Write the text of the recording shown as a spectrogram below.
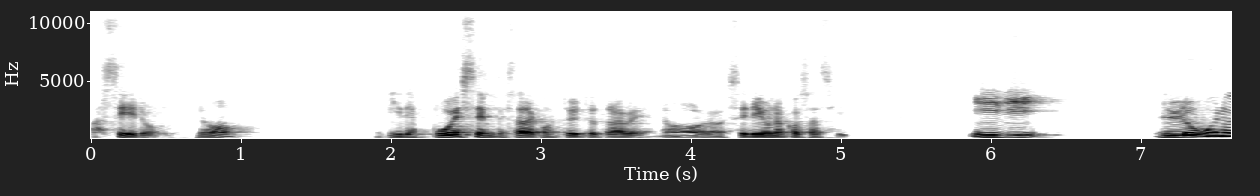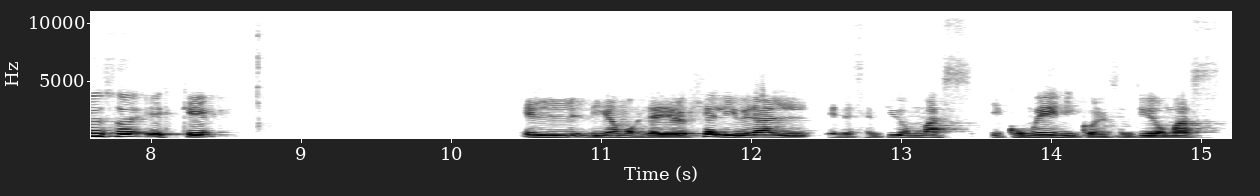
a cero, ¿no? Y después empezar a construirte otra vez, ¿no? Sería una cosa así. Y lo bueno de eso es que digamos, la ideología liberal en el sentido más ecuménico, en el sentido más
